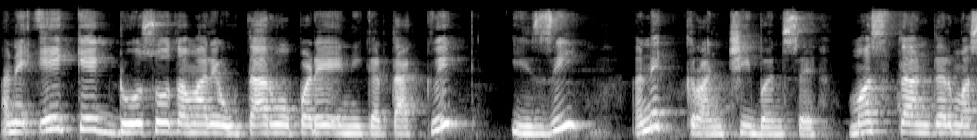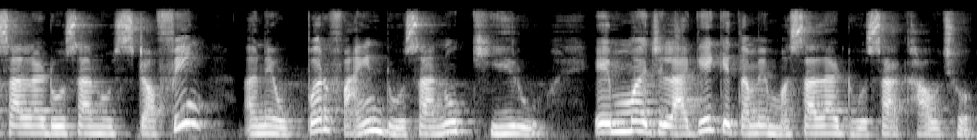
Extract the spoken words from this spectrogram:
અને એક એક ઢોસો તમારે ઉતારવો પડે એની કરતાં ક્વિક ઇઝી અને ક્રન્ચી બનશે. મસ્ત અંદર મસાલા ઢોસાનું સ્ટફિંગ અને ઉપર ફાઇન ઢોસાનું ખીરું. એમ જ લાગે કે તમે મસાલા ઢોસા ખાઓ છો.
